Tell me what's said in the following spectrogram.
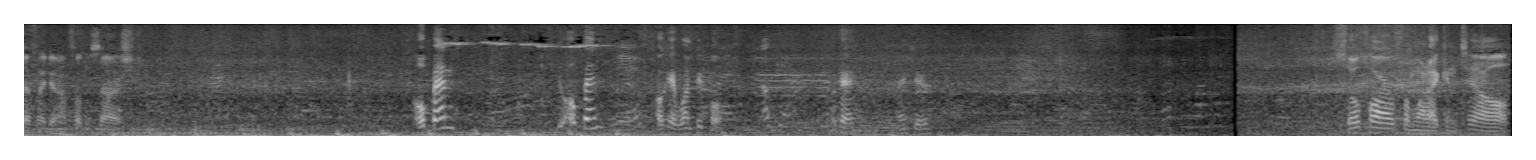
Definitely doing a foot massage. Open? You open? Yes. Okay, one people. Okay. Okay, thank you. So far, from what I can tell,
